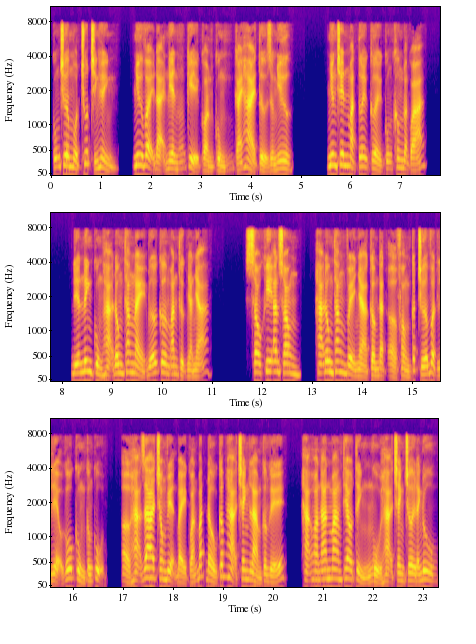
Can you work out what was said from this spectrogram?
cũng chưa một chút chính hình, như vậy đại niên kỷ còn cùng cái hải tử dường như. Nhưng trên mặt tươi cười cũng không đoạn quá. Điền Ninh cùng Hạ Đông Thăng này bữa cơm ăn thực nhàn nhã. Sau khi ăn xong, Hạ Đông Thăng về nhà cầm đặt ở phòng cất chứa vật liệu gỗ cùng công cụ, ở Hạ gia trong viện bày quán bắt đầu cấp Hạ tranh làm cơm ghế, Hạ Hoàn An mang theo tỉnh ngủ Hạ tranh chơi đánh đu,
